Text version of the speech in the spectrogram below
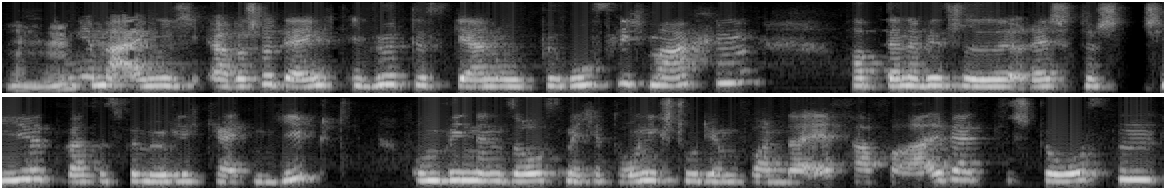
Mhm. Ich habe mir eigentlich aber schon gedacht, ich würde das gerne beruflich machen, habe dann ein bisschen recherchiert, was es für Möglichkeiten gibt und bin dann so aufs Mechatronikstudium von der FH Vorarlberg gestoßen,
